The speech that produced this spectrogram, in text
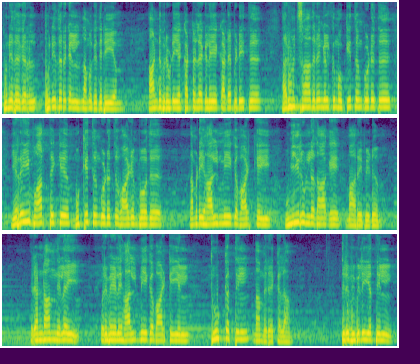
புனிதர்கள் புனிதர்கள் நமக்கு தெரியும். ஆண்டவருடைய கட்டளைகளை கடைபிடித்து அருள் சாதனங்களுக்கு முக்கியத்துவம் கொடுத்து இறை வார்த்தைக்கு முக்கியத்துவம் கொடுத்து வாழும்போது நம்முடைய ஆன்மீக வாழ்க்கை உயிருள்ளதாக மாறிவிடும். இரண்டாம் நிலை ஒருவேளை ஆன்மீக வாழ்க்கையில் தூக்கத்தில் நாம் இருக்கலாம். திருவிவிலியத்தில்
